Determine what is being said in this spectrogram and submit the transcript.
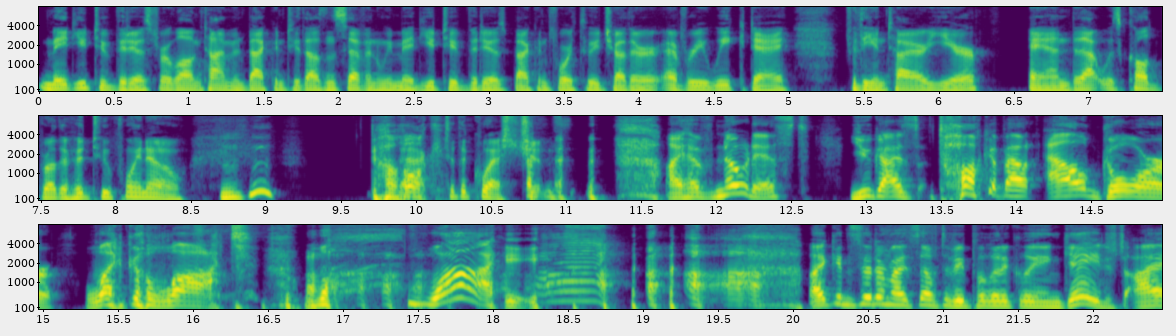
made YouTube videos for a long time. And back in 2007, we made YouTube videos back and forth to each other every weekday for the entire year. And that was called Brotherhood 2.0. Back to the question. I have noticed you guys talk about Al Gore like a lot. Why? I consider myself to be politically engaged. I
